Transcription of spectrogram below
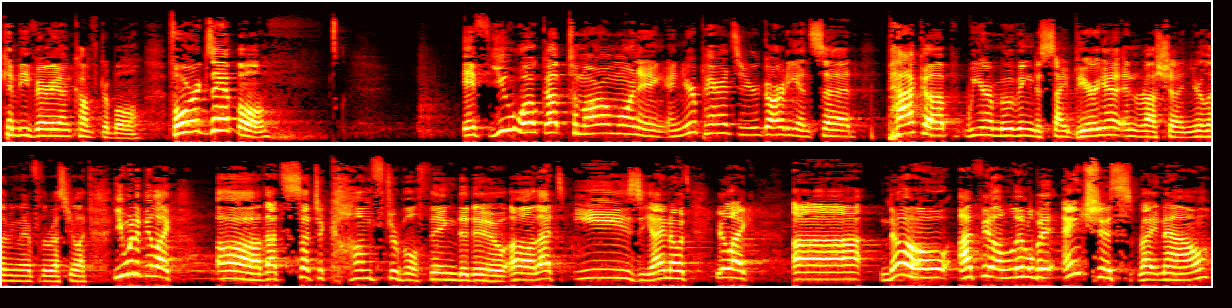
can be very uncomfortable. For example, if you woke up tomorrow morning and your parents or your guardian said, pack up, we are moving to Siberia and Russia, and you're living there for the rest of your life, you wouldn't be like, oh, that's such a comfortable thing to do. Oh, that's easy. I know it's, you're like, uh, no, I feel a little bit anxious right now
